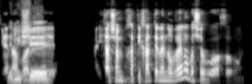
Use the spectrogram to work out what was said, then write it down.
כן, אבל ש... אה, הייתה שם חתיכת טלנובלה בשבוע האחרון.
